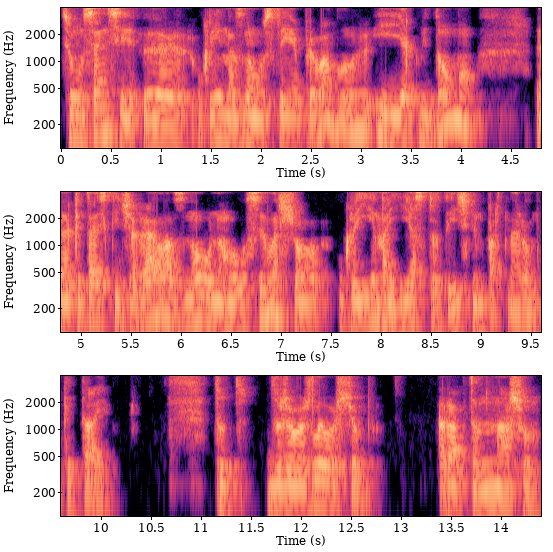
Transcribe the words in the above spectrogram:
В цьому сенсі е, Україна знову стає привабливою, і як відомо, китайські джерела знову наголосили, що Україна є стратегічним партнером Китаю. Тут дуже важливо, щоб раптом нашу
